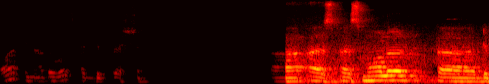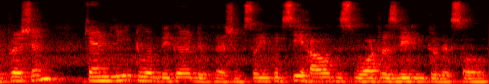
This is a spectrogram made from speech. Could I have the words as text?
Or in other words, a depression. Uh, a, a, smaller uh, depression can lead to a bigger depression. So you could see how this water is leading to this. So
